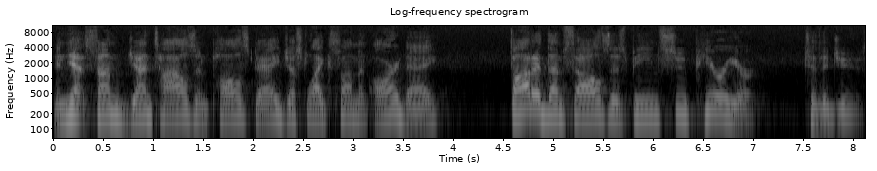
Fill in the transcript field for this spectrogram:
And yet, some Gentiles in Paul's day, just like some in our day, thought of themselves as being superior to the Jews.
